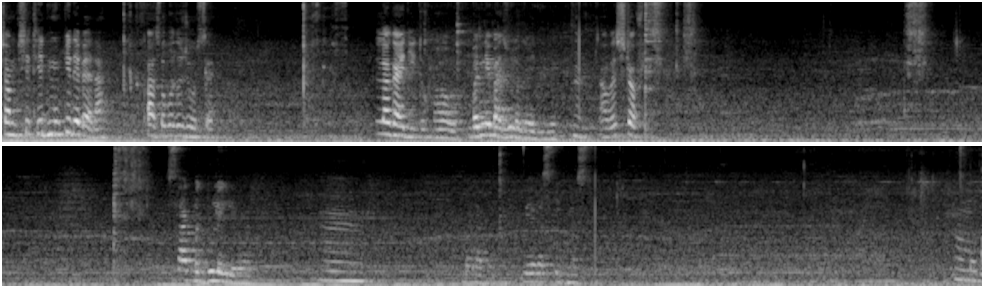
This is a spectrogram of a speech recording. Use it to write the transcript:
ચમચીથી જ મૂકી દે પહેલાં. ખાસો બધો જોશે. લગાવી દીધું. બંને બાજુ લગાવી દીધું. હવે સ્ટફિંગ શાક બધું લઈ લેવાનું. બરાબર. વ્યવસ્થિત મસ્ત. અમુક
